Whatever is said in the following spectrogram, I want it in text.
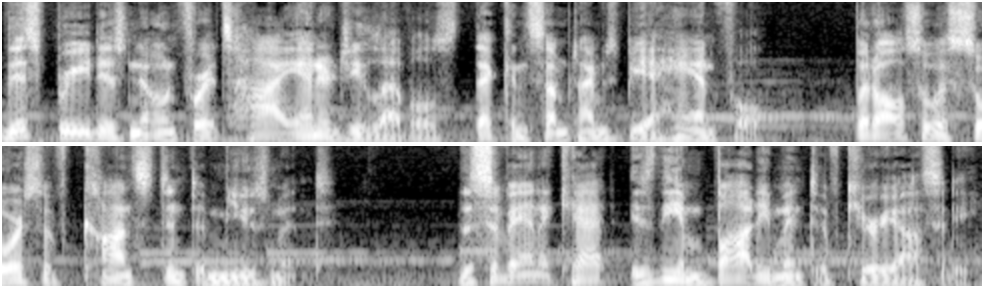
This breed is known for its high energy levels that can sometimes be a handful, but also a source of constant amusement. The Savannah cat is the embodiment of curiosity,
